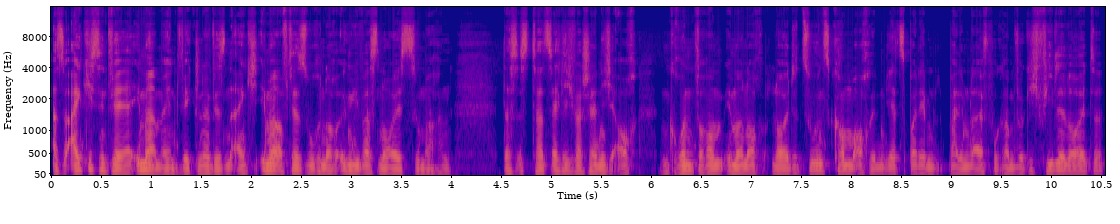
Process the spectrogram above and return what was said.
also eigentlich sind wir ja immer am Entwickeln und wir sind eigentlich immer auf der Suche, noch irgendwie was Neues zu machen. Das ist tatsächlich wahrscheinlich auch ein Grund, warum immer noch Leute zu uns kommen, auch in, jetzt bei dem, bei dem Live-Programm wirklich viele Leute.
